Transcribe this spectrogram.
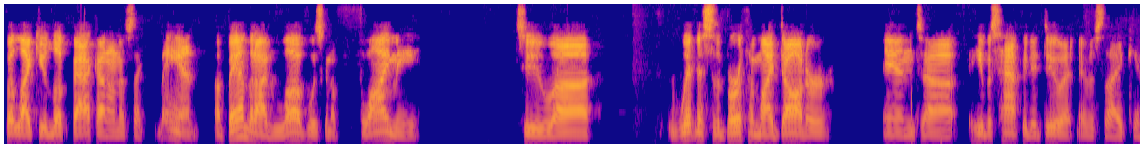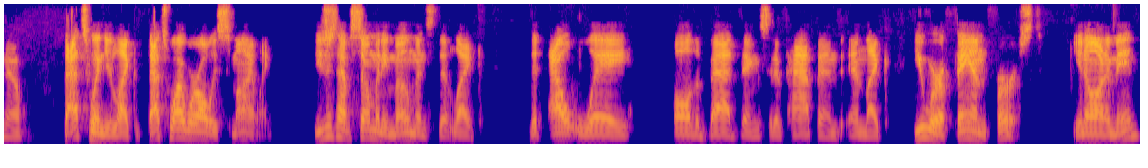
but like you look back on it and it's like man a band that i love was going to fly me to uh, witness the birth of my daughter and uh, he was happy to do it it was like you know that's when you're like that's why we're always smiling you just have so many moments that like that outweigh all the bad things that have happened and like you were a fan first you know what i mean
